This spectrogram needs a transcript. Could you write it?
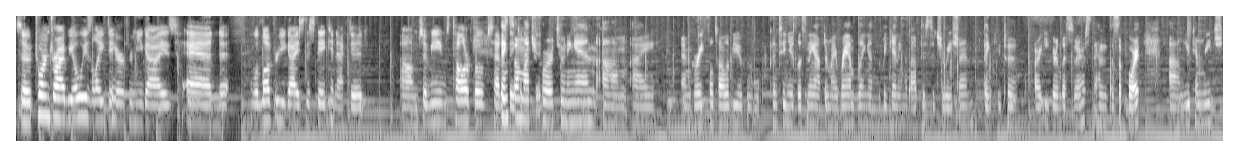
So, Torn Tribe, we always like to hear from you guys and would love for you guys to stay connected. Um, so, memes, tell our folks how to Thanks so connected. much for tuning in. Um, I am grateful to all of you who continued listening after my rambling at the beginning about this situation. Thank you to our eager listeners and the support. Um, you can reach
